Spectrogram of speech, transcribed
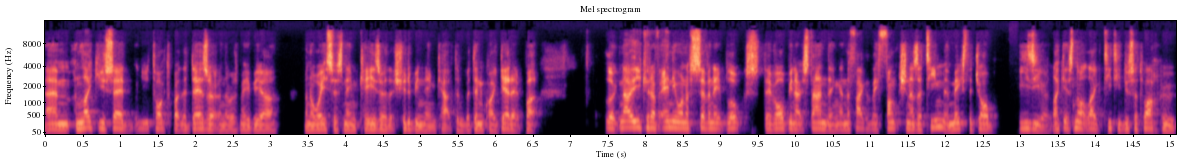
Um, and like you said, you talked about the desert, and there was maybe a an oasis named Kayser that should have been named captain, but didn't quite get it. But look, now you could have any one of seven, eight blokes. They've all been outstanding. And the fact that they function as a team, it makes the job easier. Like it's not like Titi Dusautoir who,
